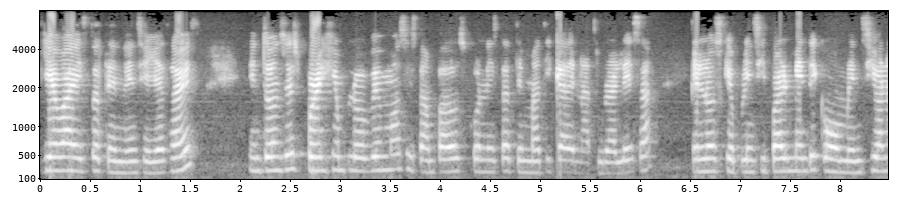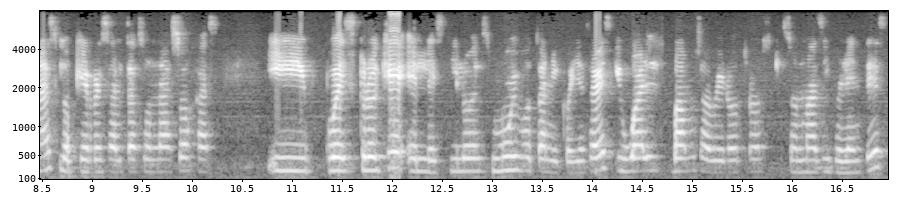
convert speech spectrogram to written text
lleva esta tendencia, ya sabes. Entonces, por ejemplo, vemos estampados con esta temática de naturaleza en los que principalmente, como mencionas, lo que resalta son las hojas. Y pues creo que el estilo es muy botánico, ya sabes, igual vamos a ver otros que son más diferentes,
